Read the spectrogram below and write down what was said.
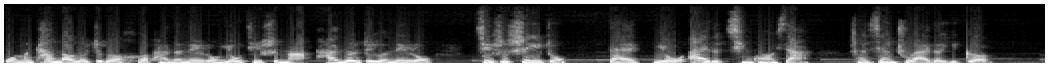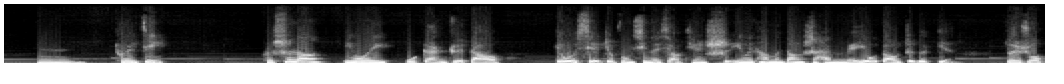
我们看到的这个合盘的内容，尤其是马盘的这个内容，其实是一种在有爱的情况下呈现出来的一个嗯推进。可是呢，因为我感觉到给我写这封信的小天使，因为他们当时还没有到这个点，所以说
